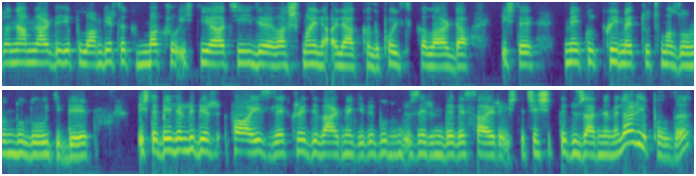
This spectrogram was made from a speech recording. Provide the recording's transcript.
dönemlerde yapılan bir takım makro ihtiyati liralaşma ile alakalı politikalarda işte menkul kıymet tutma zorunluluğu gibi işte belirli bir faizle kredi verme gibi bunun üzerinde vesaire işte çeşitli düzenlemeler yapıldı.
